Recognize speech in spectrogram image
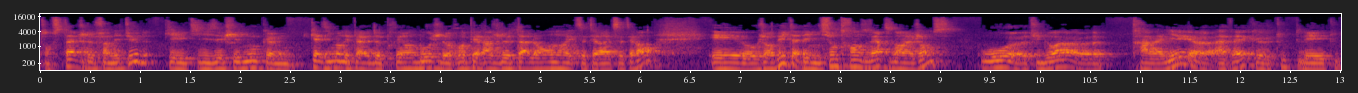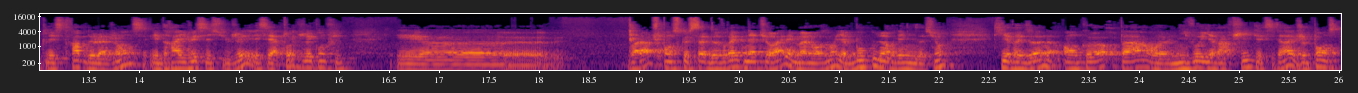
ton, stage de fin d'études, qui est utilisé chez nous comme quasiment des périodes de pré-embauche, de repérage de talents, etc. etc. Et aujourd'hui, tu as des missions transverses dans l'agence où euh, tu dois euh, travailler avec toutes, les, toutes les strates de l'agence et driver ces sujets, et c'est à toi que je les confie. Et voilà, je pense que ça devrait être naturel, et malheureusement, il y a beaucoup d'organisations qui résonne encore par euh, niveau hiérarchique, etc. Et je pense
